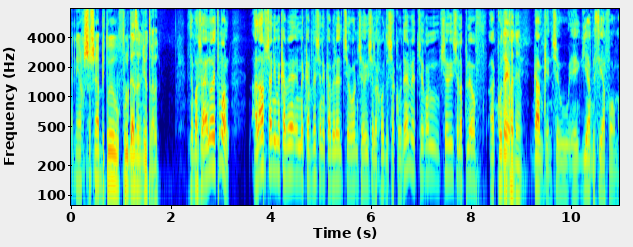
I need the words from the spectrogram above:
אני חושב שהביטוי הוא פול גז על ניוטרל. זה מה שהיה לו אתמול. על אף שאני מקווה, מקווה שנקבל את שרון שרי של החודש הקודם ואת שרון שרי של הפלייאוף הקודם. הקודם. גם כן, שהוא הגיע בשיא הפורמה.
